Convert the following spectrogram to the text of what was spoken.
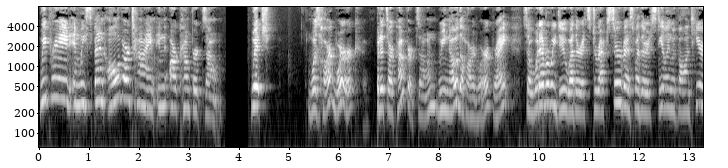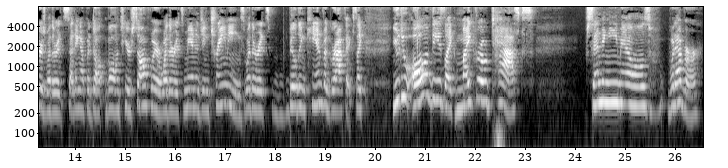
we prayed and we spent all of our time in our comfort zone, which was hard work, but it's our comfort zone. We know the hard work, right? So whatever we do, whether it's direct service, whether it's dealing with volunteers, whether it's setting up a volunteer software, whether it's managing trainings, whether it's building Canva graphics, like you do all of these like micro tasks, sending emails, whatever,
